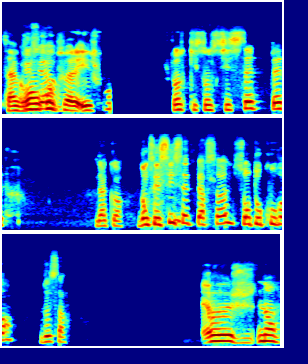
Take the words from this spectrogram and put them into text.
C'est un, grand groupe. Et je pense, je pense qu'ils sont 6-7 peut-être. D'accord. Donc ces 6-7 personnes sont au courant de ça? Non,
